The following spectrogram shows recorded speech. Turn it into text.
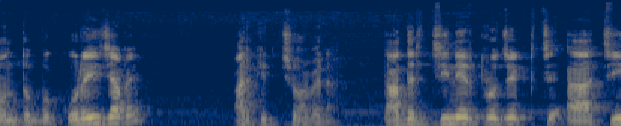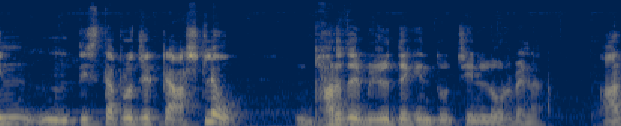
মন্তব্য করেই যাবে, আর কিচ্ছু হবে না। তাদের চীনের প্রজেক্ট চীন, তিস্তা প্রজেক্টে আসলেও ভারতের বিরুদ্ধে কিন্তু চীন লড়বে না। আর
